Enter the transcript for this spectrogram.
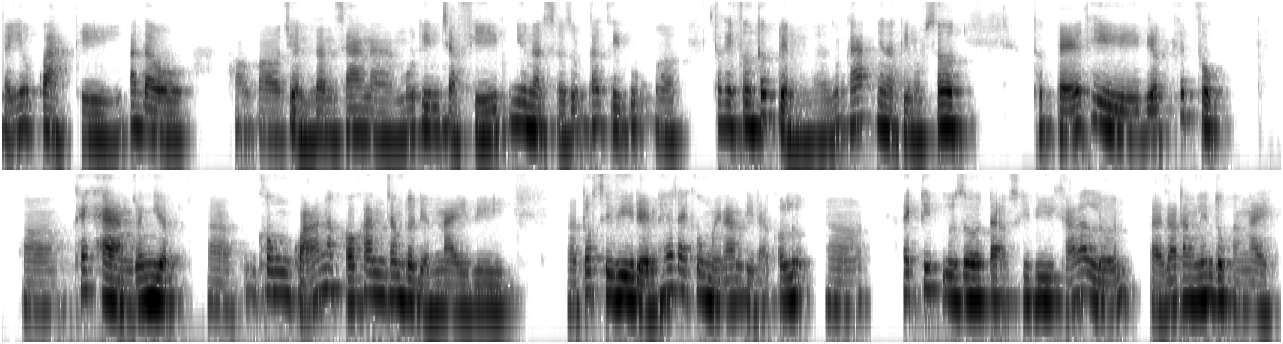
thấy hiệu quả thì bắt đầu họ có chuyển dần sang là mua tin trả phí cũng như là sử dụng các dịch vụ uh, các cái phương thức tuyển dụng khác như là tìm hồ sơ thực tế thì việc thuyết phục uh, khách hàng doanh nghiệp uh, cũng không quá là khó khăn trong thời điểm này vì uh, top CV đến hết 2015 thì đã có lượng uh, active user tạo CV khá là lớn và gia tăng liên tục hàng ngày.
